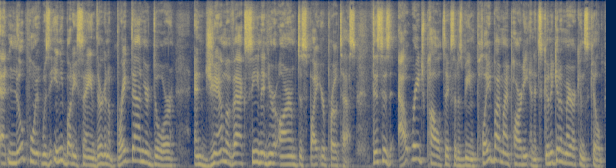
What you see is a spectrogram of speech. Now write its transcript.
At no point was anybody saying they're going to break down your door and jam a vaccine in your arm despite your protests. This is outrage politics that is being played by my party, and it's going to get Americans killed.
